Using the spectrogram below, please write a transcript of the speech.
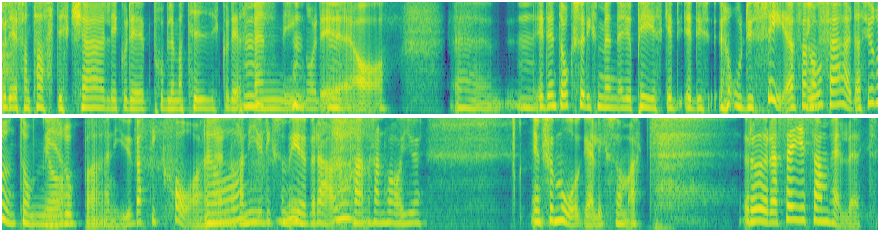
och det är fantastisk kärlek och det är problematik och det är mm. spänning mm. och det är, mm. ja. Mm. Är det inte också liksom en europeisk odyssé? För jo. han färdas ju runt om i ja, Europa. Han är ju Vatikanen ja. och han är ju liksom mm. överallt. Han, han har ju en förmåga liksom att röra sig i samhället.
